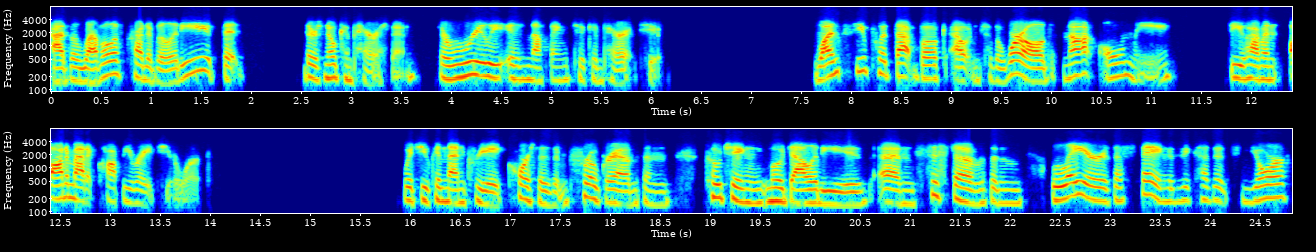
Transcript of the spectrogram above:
adds a level of credibility that there's no comparison. There really is nothing to compare it to. Once you put that book out into the world, not only do you have an automatic copyright to your work, which you can then create courses and programs and coaching modalities and systems and layers of things because it's your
